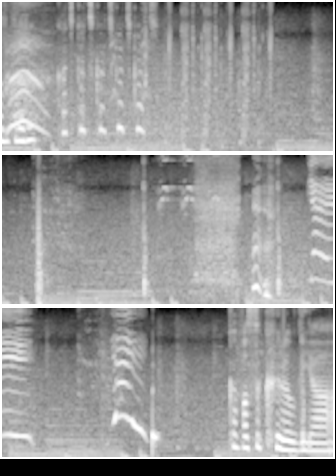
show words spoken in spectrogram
Balıkları. Kaç kaç kaç kaç kaç. Kafası kırıldı ya.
